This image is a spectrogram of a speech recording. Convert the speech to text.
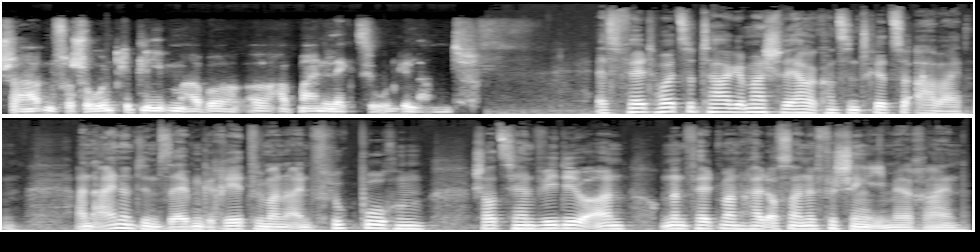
Schaden verschont geblieben, aber äh, habe meine Lektion gelernt. Es fällt heutzutage immer schwerer, konzentriert zu arbeiten. An einem und demselben Gerät will man einen Flug buchen, schaut sich ein Video an und dann fällt man halt auf seine Phishing-E-Mail rein.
